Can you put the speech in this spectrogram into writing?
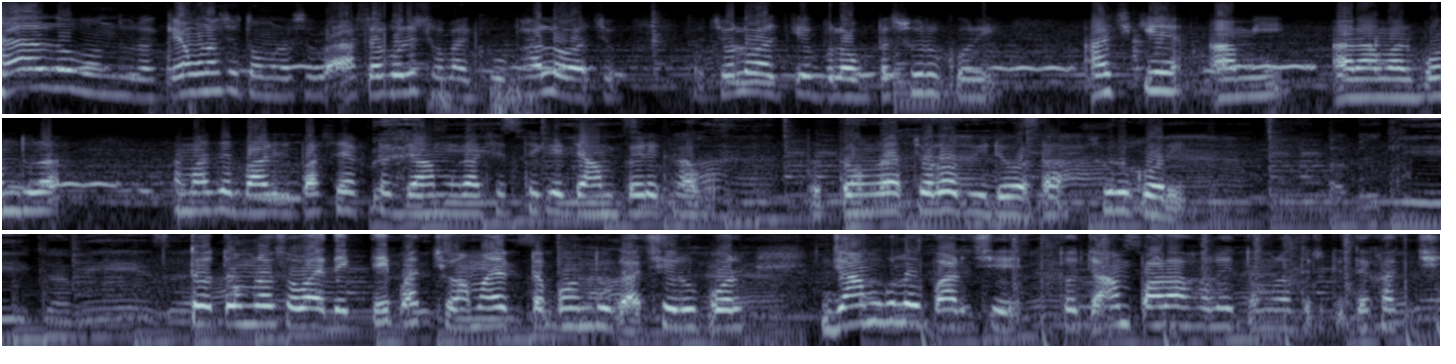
হ্যালো বন্ধুরা কেমন আছো তোমরা সবাই আশা করি সবাই খুব ভালো আছো। তো চলো আজকে ব্লগটা শুরু করি। আজকে আমি আর আমার বন্ধুরা আমাদের বাড়ির পাশে একটা জাম গাছের থেকে জাম পেড়ে খাব। তো তোমরা চলো ভিডিওটা শুরু করি। তো তোমরা সবাই দেখতেই পাচ্ছ আমার একটা বন্ধু গাছের উপর জামগুলো পারছে তো জাম পাড়া হলে তোমাদেরকে দেখাচ্ছি।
